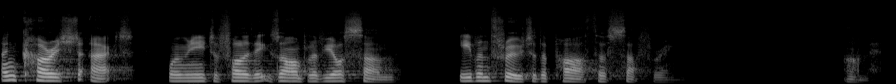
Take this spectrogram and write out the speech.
and courage to act when we need to follow the example of your Son, even through to the path of suffering. Amen.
